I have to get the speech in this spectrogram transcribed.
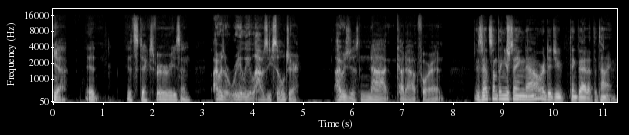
yeah. It, it sticks for a reason. I was a really lousy soldier. I was just not cut out for it. Is that something you're saying now, or did you think that at the time?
